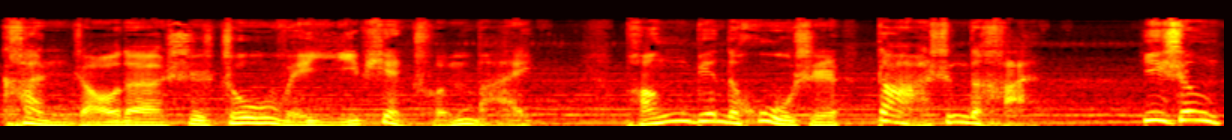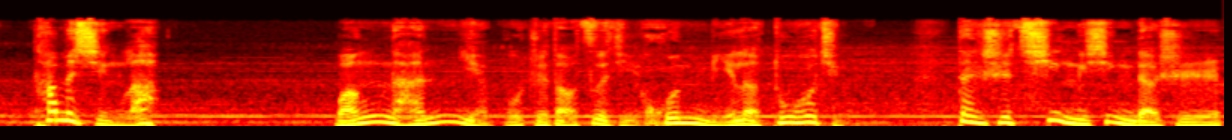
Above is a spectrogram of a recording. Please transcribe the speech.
看着的是周围一片纯白，旁边的护士大声的喊。医生，他们醒了。王楠也不知道自己昏迷了多久，但是庆幸的是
